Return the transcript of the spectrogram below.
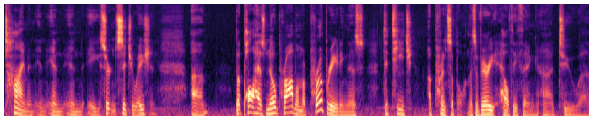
time in, in, in, a certain situation. Um, but Paul has no problem appropriating this to teach a principle. And that's a very healthy thing uh, to, uh,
